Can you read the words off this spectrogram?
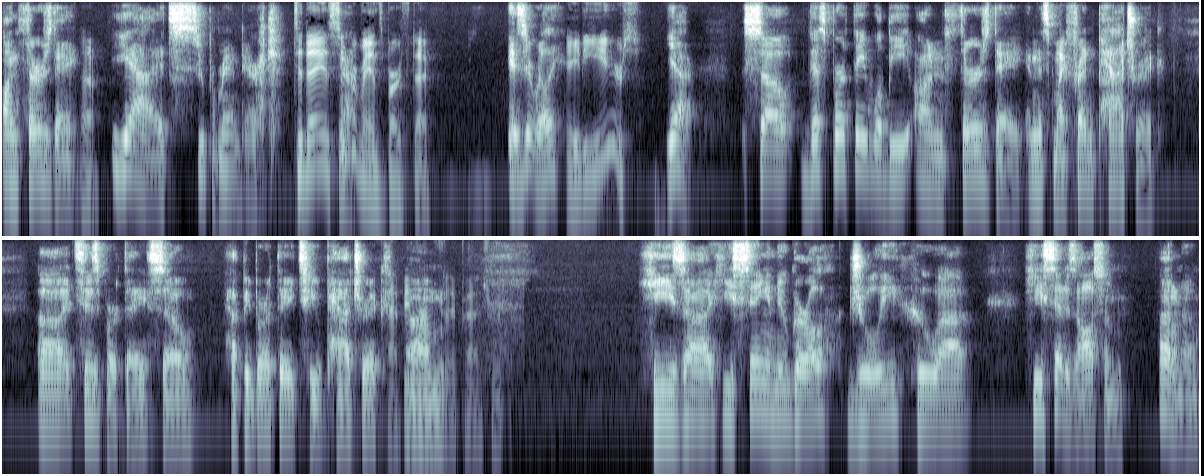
on Thursday. Oh. Yeah, it's Superman, Derek. Today is Yeah. Superman's birthday. Is it really? 80 years. Yeah. So this birthday will be on Thursday, and it's my friend Patrick. Uh, it's his birthday, so happy birthday to Patrick. Happy Um, birthday, Patrick. He's uh, he's seeing a new girl, Julie, who uh, he said is awesome. I don't know,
